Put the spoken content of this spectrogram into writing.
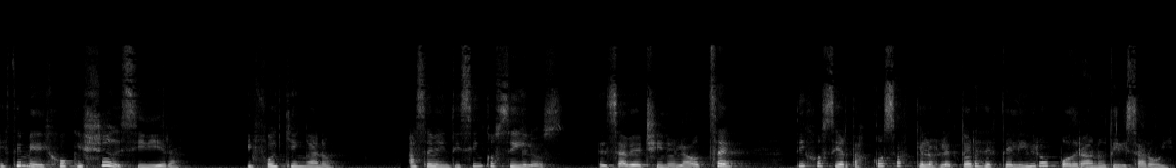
Este me dejó que yo decidiera, y fue quien ganó. Hace 25 siglos, el sabio chino Lao Tse dijo ciertas cosas que los lectores de este libro podrán utilizar hoy.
